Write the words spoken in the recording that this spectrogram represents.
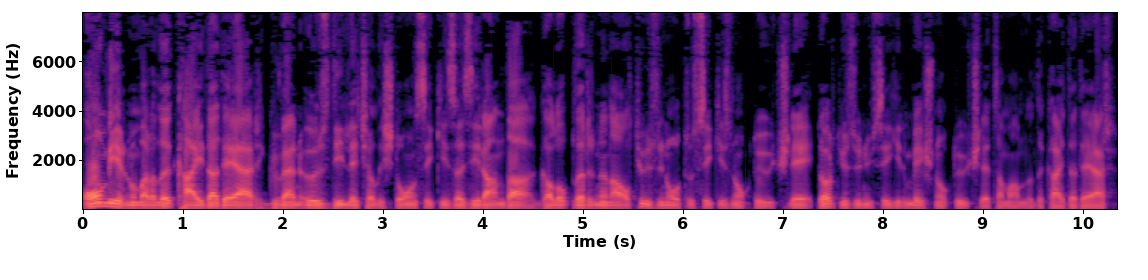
11 numaralı kayda değer Güven Özdil ile çalıştı 18 Haziran'da. Galoplarının 600'ünü 38.3 ile 400'ünü ise 25.3 ile tamamladı kayda değer.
